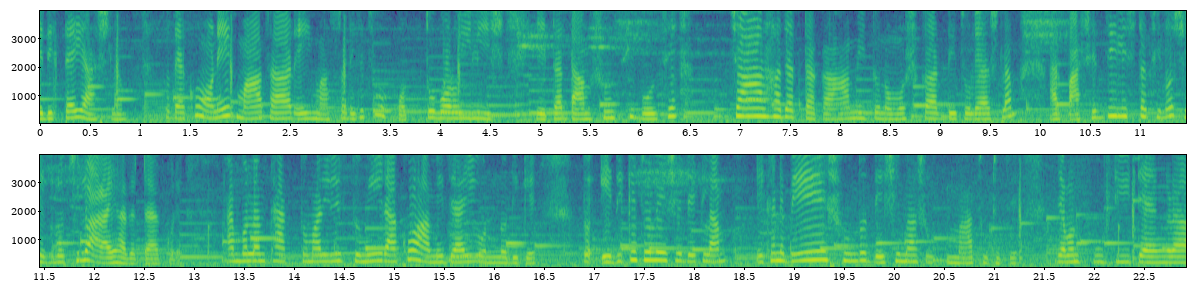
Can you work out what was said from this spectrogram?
এদিকটাই আসলাম। তো দেখো, অনেক মাছ, আর এই মাছটা দেখেছ? কত বড় ইলিশ। এটার দাম শুনছি বলছে চার হাজার টাকা। আমি তো নমস্কার দিয়ে চলে আসলাম। আর পাশের যে ইলিশটা ছিল, সেগুলো ছিল আড়াই হাজার টাকা করে। আমি বললাম, থাক, তোমার ইলিশ তুমিই রাখো, আমি যাই অন্যদিকে। তো এদিকে চলে এসে দেখলাম, এখানে বেশ সুন্দর দেশি মাছ মাছ উঠেছে। যেমন পুঁটি, ট্যাংরা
